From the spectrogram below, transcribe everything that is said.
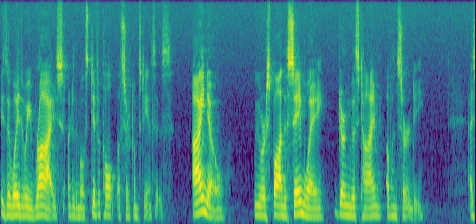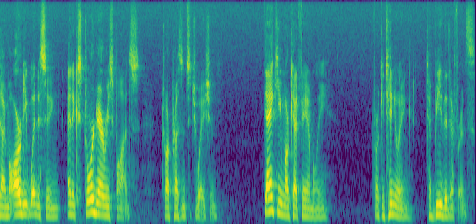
is the way that we rise under the most difficult of circumstances. I know we will respond the same way during this time of uncertainty, as I'm already witnessing an extraordinary response to our present situation. Thank you, Marquette family, for continuing to be the difference.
